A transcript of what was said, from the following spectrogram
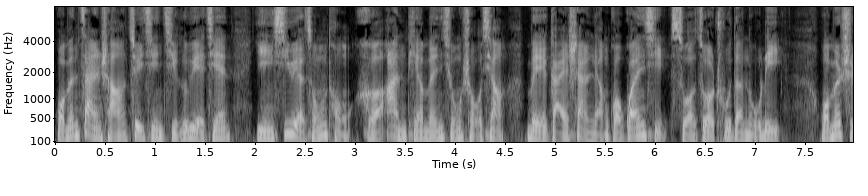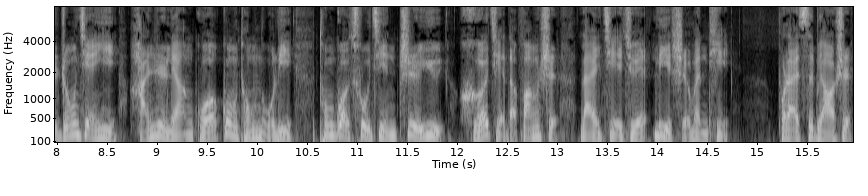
我们赞赏最近几个月间尹锡悦总统和岸田文雄首相为改善两国关系所做出的努力。我们始终建议韩日两国共同努力，通过促进治愈和解的方式来解决历史问题。普莱斯表示，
